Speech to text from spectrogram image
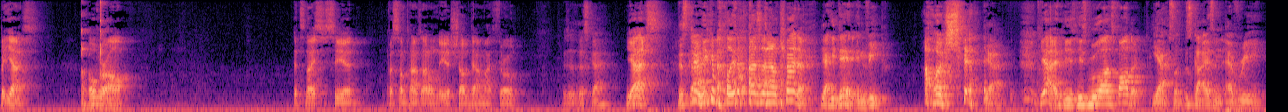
But yes, overall, it's nice to see it. But sometimes I don't need it shoved down my throat. Is it this guy? Yes, This dude, guy? he can play the president of China. Yeah, he did in Veep. Oh shit! Yeah, Yeah, he's, he's Mulan's father. yeah. So this guy is in every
